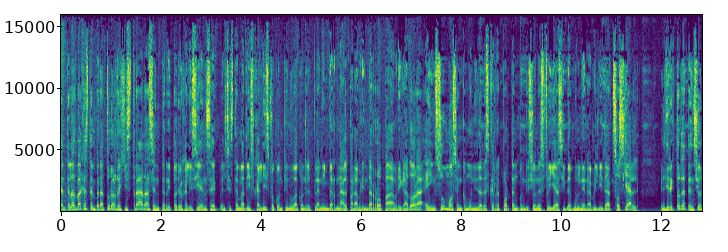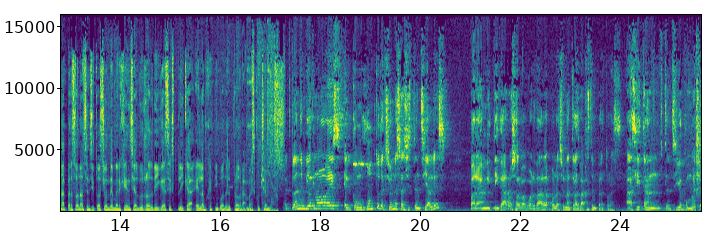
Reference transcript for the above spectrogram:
ante las bajas temperaturas registradas en territorio jalisciense, el sistema DIF Jalisco continúa con el plan invernal para brindar ropa abrigadora e insumos en comunidades que reportan condiciones frías y de vulnerabilidad social. El director de atención a personas en situación de emergencia, Luis Rodríguez, explica el objetivo del programa. Escuchemos. El plan de invierno es el conjunto de acciones asistenciales para mitigar o salvaguardar a la población ante las bajas temperaturas. Así tan sencillo como eso.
